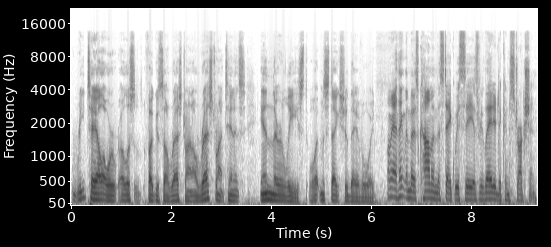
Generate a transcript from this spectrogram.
retail or, or let's focus on restaurant, on restaurant tenants in their lease. What mistakes should they avoid? I mean, I think the most common mistake we see is related to construction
